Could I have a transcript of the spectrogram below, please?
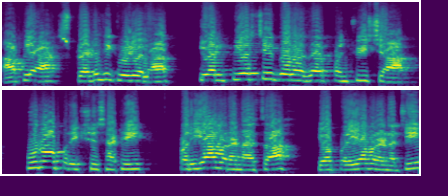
आपल्या स्ट्रॅटेजिक व्हिडिओला की एमपीएससी दोन हजार पंचवीसच्या पूर्व परीक्षेसाठी पर्यावरणाचा किंवा पर्यावरणाची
